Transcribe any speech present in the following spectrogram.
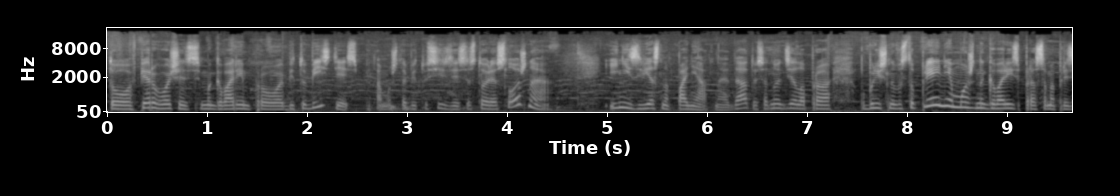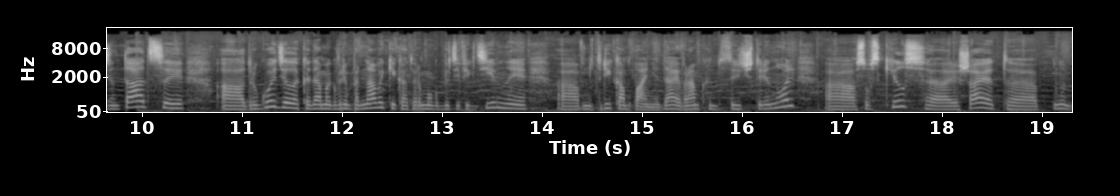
то в первую очередь мы говорим про B2B здесь, потому что B2C здесь история сложная и неизвестно понятная, да, то есть одно дело про публичное выступление, можно говорить про самопрезентации, а другое дело, когда мы говорим про навыки, которые могут быть эффективны а, внутри компании, да, и в рамках индустрии 4.0 а, soft skills а, решает а, ну,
